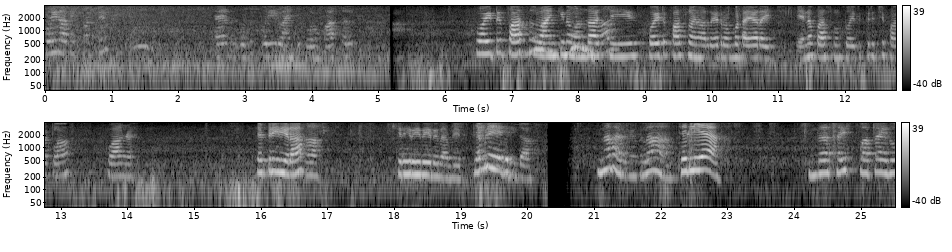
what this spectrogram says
கொரியர் ஆஃபீஸ் வந்துட்டு கையெழுத்து போட்டு கொரியர் வாங்கிட்டு போகிறோம் பார்சல் போயிட்டு பார்சல் வாங்கிக்கின்னு வந்தாச்சு. போயிட்டு பார்சல் வாங்கி வரதுக்காட்டி ரொம்ப டயர்ட் ஆயிடுச்சு. என்ன பார்சல்னு சொல்லிட்டு பிரித்து பார்க்கலாம். வாங்க. எப்படி இரியடா இரு இரு இரு இரு அப்படி இரு. எப்படி பெரியட்டா என்னடா இருக்கு இதெல்லாம்? தெரியலையே. இந்த சைஸ் பார்த்தா ஏதோ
